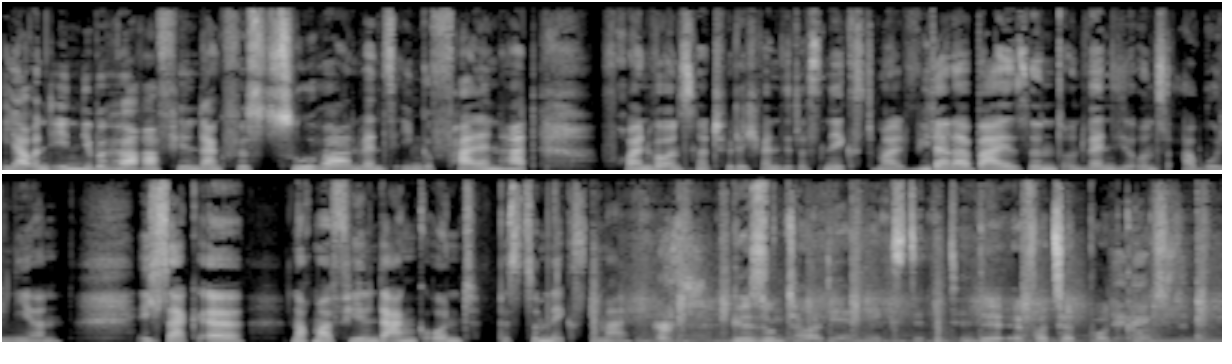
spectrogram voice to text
Ja, und Ihnen, liebe Hörer, vielen Dank fürs Zuhören. Wenn es Ihnen gefallen hat, freuen wir uns natürlich, wenn Sie das nächste Mal wieder dabei sind und wenn Sie uns abonnieren. Ich sag äh, nochmal vielen Dank und bis zum nächsten Mal. Gesundheit. Der nächste bitte. Der FAZ-Podcast.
